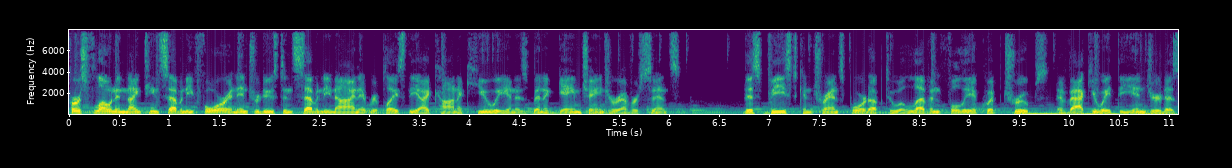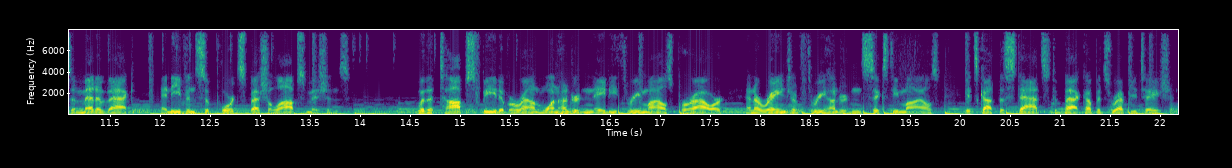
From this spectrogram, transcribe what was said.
First flown in 1974 and introduced in 79 it replaced the iconic Huey and has been a game-changer ever since. This beast can transport up to 11 fully equipped troops, evacuate the injured as a medevac, and even support special ops missions. With a top speed of around 183 miles per hour and a range of 360 miles, it's got the stats to back up its reputation.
